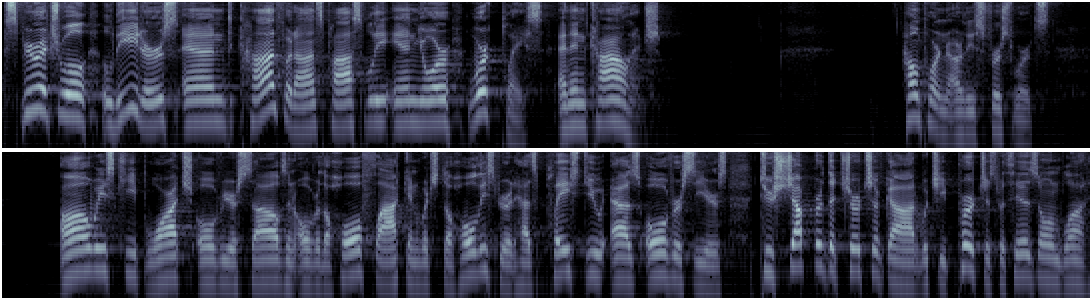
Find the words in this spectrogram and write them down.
spiritual leaders and confidants possibly in your workplace and in college. How important are these first words? Always keep watch over yourselves and over the whole flock in which the Holy Spirit has placed you as overseers to shepherd the church of God, which he purchased with his own blood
